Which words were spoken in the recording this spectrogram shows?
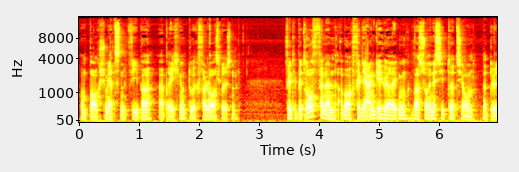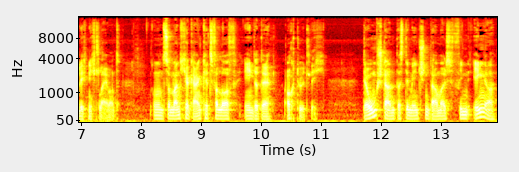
und Bauchschmerzen, Fieber, Erbrechen und Durchfall auslösen. Für die Betroffenen, aber auch für die Angehörigen war so eine Situation natürlich nicht leibend. Und so mancher Krankheitsverlauf endete auch tödlich. Der Umstand, dass die Menschen damals viel enger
